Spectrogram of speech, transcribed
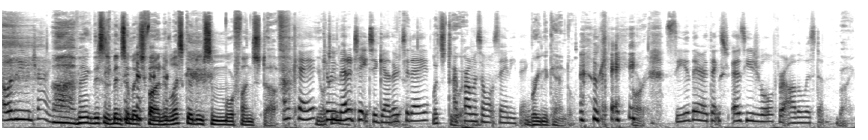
I wasn't even trying. Ah, Meg, this has been so much fun, and let's go do some more fun stuff. Okay. Can we meditate together today? Let's do I it. promise I won't say anything. Bring the candle. Okay. All right. See you there. Thanks as usual for all the wisdom. Bye.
